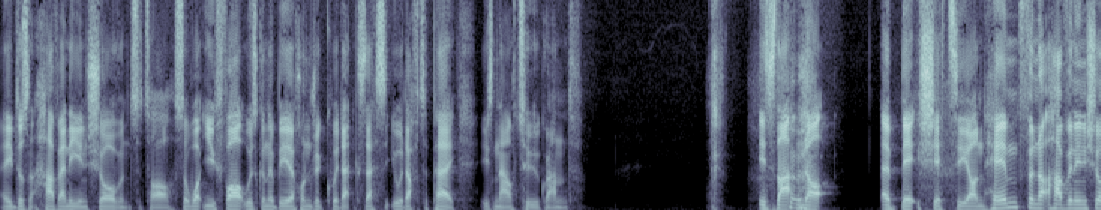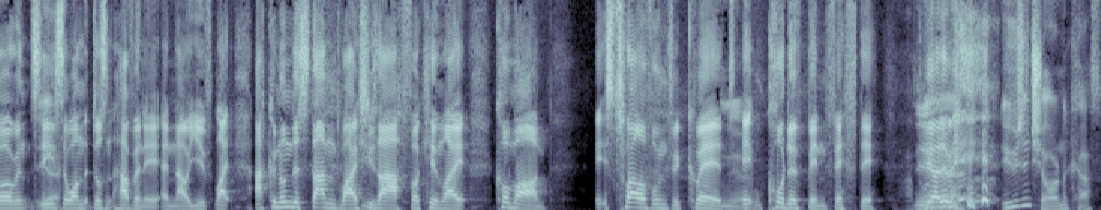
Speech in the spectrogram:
and he doesn't have any insurance at all. So what you thought was going to be a hundred quid excess that you would have to pay is now two grand. Is that not? A bit shitty on him for not having insurance. He's Yeah. the one that doesn't have any, and now you've like. I can understand why she's half fucking like. Come on, it's twelve hundred quid. It could have been fifty. You know what I mean? Who's insuring a cat?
